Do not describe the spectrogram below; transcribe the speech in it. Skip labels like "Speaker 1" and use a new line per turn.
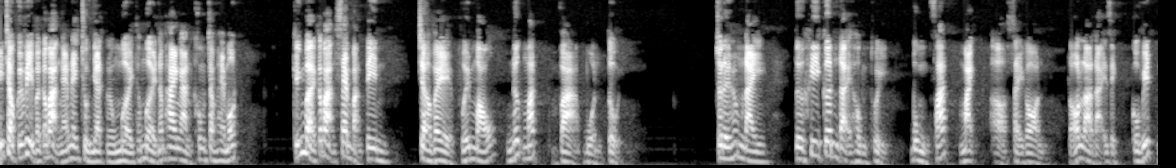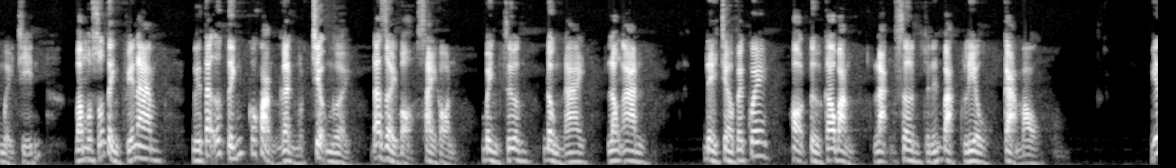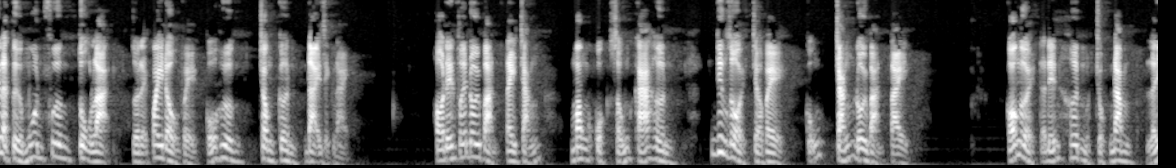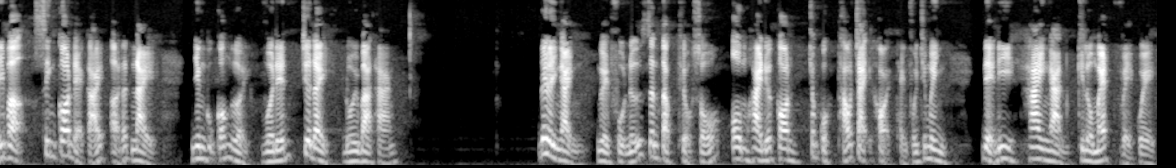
Kính chào quý vị và các bạn ngày hôm nay Chủ nhật ngày 10 tháng 10 năm 2021. Kính mời các bạn xem bản tin Trở về với máu, nước mắt và buồn tủi. Cho đến hôm nay, từ khi cơn đại hồng thủy bùng phát mạnh ở Sài Gòn, đó là đại dịch Covid-19, và một số tỉnh phía Nam, người ta ước tính có khoảng gần 1 triệu người đã rời bỏ Sài Gòn, Bình Dương, Đồng Nai, Long An. Để trở về quê, họ từ Cao Bằng, Lạng Sơn cho đến Bạc Liêu, Cà Mau. Nghĩa là từ muôn phương tụ lại rồi lại quay đầu về cố hương trong cơn đại dịch này. Họ đến với đôi bàn tay trắng, mong có cuộc sống khá hơn, nhưng rồi trở về cũng trắng đôi bàn tay. Có người đã đến hơn một chục năm lấy vợ, sinh con đẻ cái ở đất này, nhưng cũng có người vừa đến chưa đầy đôi ba tháng. Đây là hình ảnh người phụ nữ dân tộc thiểu số ôm hai đứa con trong cuộc tháo chạy khỏi thành phố Hồ Chí Minh để đi 2.000 km về quê.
